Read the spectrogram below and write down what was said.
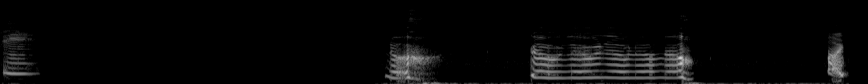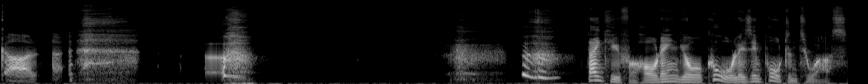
please. No. No, no, no, no, no. I can't. Thank you for holding. Your call is important to us.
